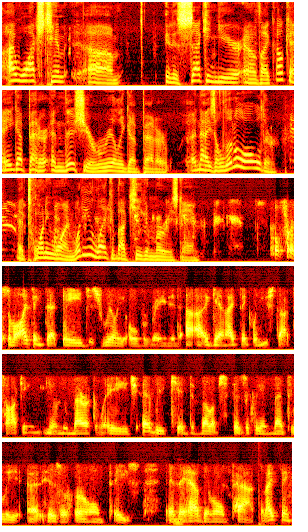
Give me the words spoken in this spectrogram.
I watched him um, in his second year, and I was like, okay, he got better, and this year really got better. now he's a little older at 21. What do you like about Keegan Murray's game? Well, first of all, I think that age is really overrated. Uh, again, I think when you start talking, you know, numerical age, every kid develops physically and mentally at his or her own pace, and they have their own path. And I think,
